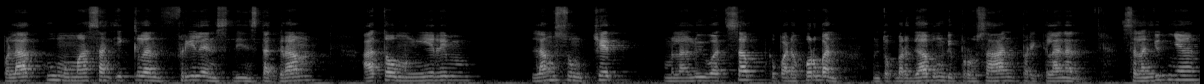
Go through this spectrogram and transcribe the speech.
pelaku memasang iklan freelance di Instagram atau mengirim langsung chat melalui WhatsApp kepada korban untuk bergabung di perusahaan periklanan. Selanjutnya,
